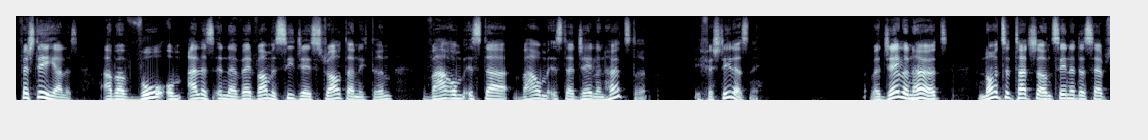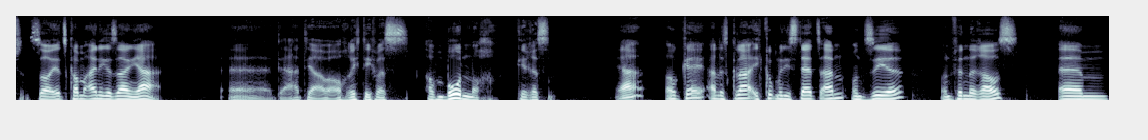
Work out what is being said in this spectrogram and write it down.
verstehe ich alles. Aber wo um alles in der Welt, warum ist CJ Stroud da nicht drin? Warum ist da, warum ist da Jalen Hurts drin? Ich verstehe das nicht. Weil Jalen Hurts, 19 Touchdowns, 10 Interceptions. So, jetzt kommen einige sagen, ja, äh, der hat ja aber auch richtig was auf dem Boden noch gerissen. Ja, okay, alles klar. Ich gucke mir die Stats an und sehe und finde raus, ähm,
